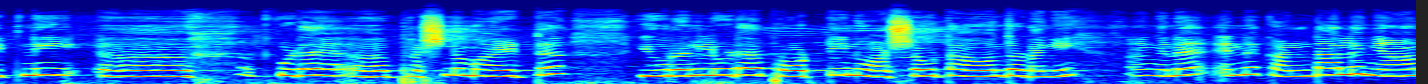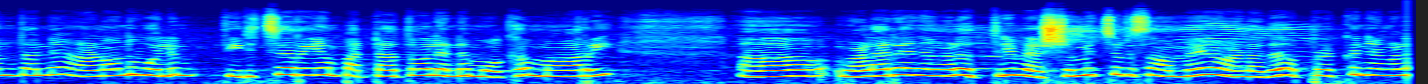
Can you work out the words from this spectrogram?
കിഡ്നി കൂടെ പ്രശ്നമായിട്ട് യൂറിനിലൂടെ പ്രോട്ടീൻ വാഷ് ഔട്ട് ആവാൻ തുടങ്ങി. അങ്ങനെ എന്നെ കണ്ടാൽ ഞാൻ തന്നെ ആണോ എന്ന് പോലും തിരിച്ചറിയാൻ പറ്റാത്ത പോലെ എന്റെ മുഖം മാറി. വളരെ ഞങ്ങൾ ഒത്തിരി വിഷമിച്ചൊരു സമയമാണത്. അപ്പോഴൊക്കെ ഞങ്ങൾ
